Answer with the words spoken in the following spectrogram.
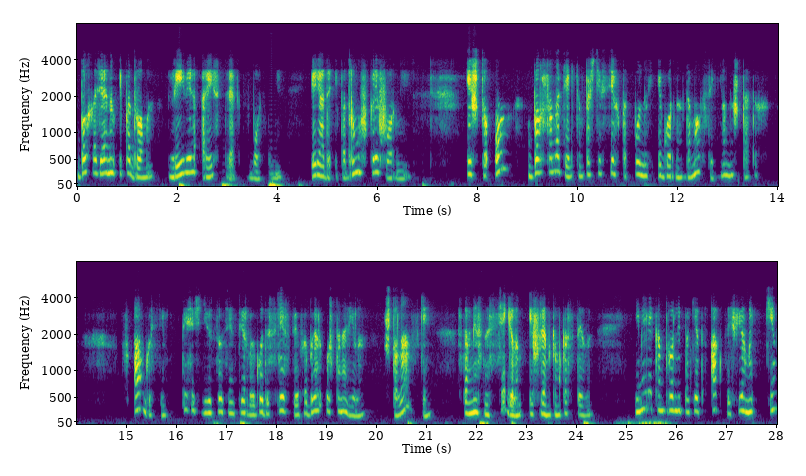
был хозяином ипподрома Ривия Рейстрек в Бостоне и ряда ипподромов в Калифорнии, и что он был совладельцем почти всех подпольных игорных домов в Соединенных Штатах. В августе 1971 года следствие ФБР установило, что Ланский совместно с Сигелом и Фрэнком Костелло имели контрольный пакет акций фирмы Kings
